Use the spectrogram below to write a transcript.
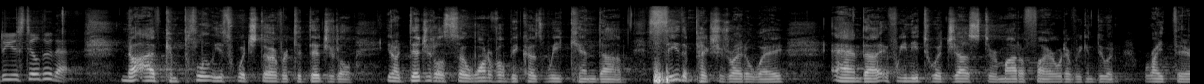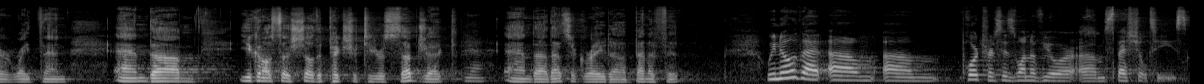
Do you still do that? No, I've completely switched over to digital. You know, digital is so wonderful because we can uh, see the pictures right away. And uh, if we need to adjust or modify or whatever, we can do it right there, right then. And um, you can also show the picture to your subject, Yeah. and uh, that's a great uh, benefit. We know that um, um, portraits is one of your um, specialties.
